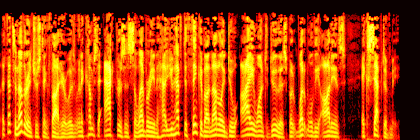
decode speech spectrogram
That's another interesting thought here was when it comes to actors and celebrity and how you have to think about not only do I want to do this, but what will the audience accept of me?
